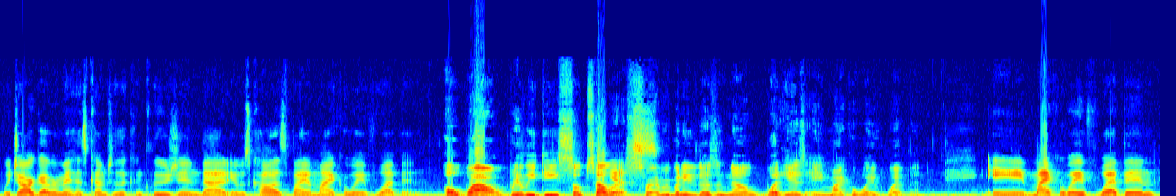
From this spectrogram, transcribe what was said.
which our government has come to the conclusion that it was caused by a microwave weapon. Oh wow, really, D? So tell Yes. us, for everybody that doesn't know, what is a microwave weapon? A microwave weapon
